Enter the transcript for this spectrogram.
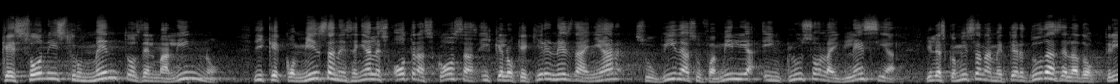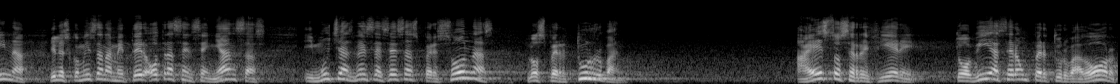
que son instrumentos del maligno y que comienzan a enseñarles otras cosas y que lo que quieren es dañar su vida, su familia, incluso la iglesia. Y les comienzan a meter dudas de la doctrina y les comienzan a meter otras enseñanzas. Y muchas veces esas personas los perturban. A esto se refiere. Tobías era un perturbador.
